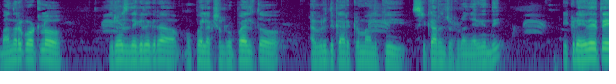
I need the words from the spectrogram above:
బందరకోటలో ఈరోజు దగ్గర దగ్గర ముప్పై లక్షల రూపాయలతో అభివృద్ధి కార్యక్రమాలకి శ్రీకారం చుట్టడం జరిగింది ఇక్కడ ఏదైతే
